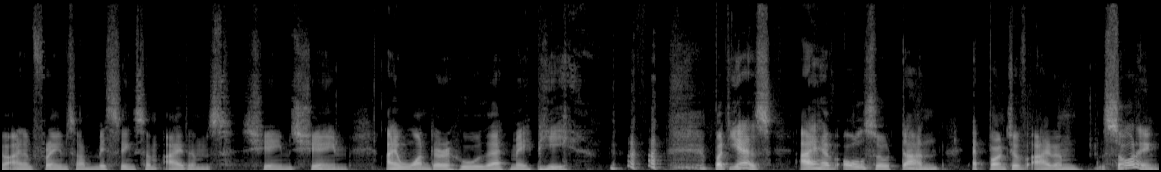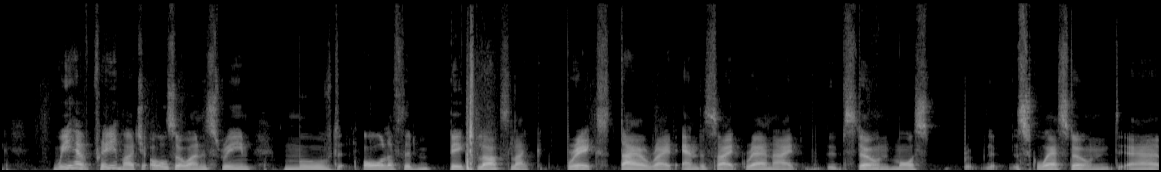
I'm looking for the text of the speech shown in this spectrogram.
your item frames are missing some items. Shame, shame. I wonder who that may be. but yes, I have also done a bunch of item sorting. We have pretty much also on stream moved all of the big blocks like bricks, diorite, andesite, granite, stone, more square stone, uh,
